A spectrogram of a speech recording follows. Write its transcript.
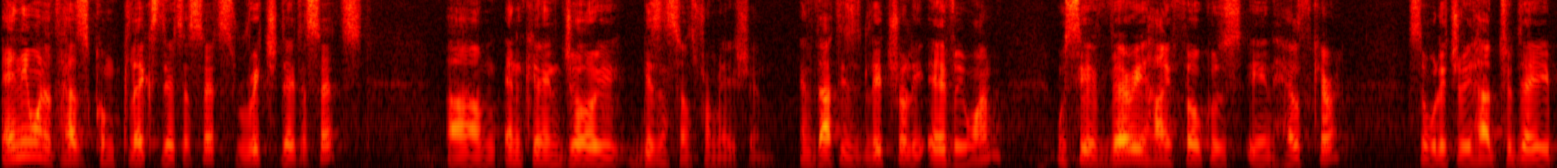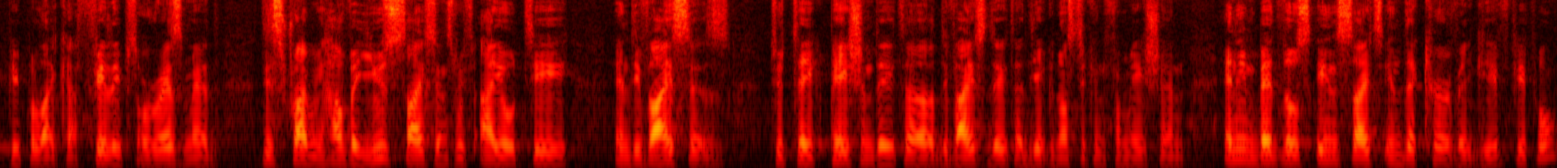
anyone that has complex data sets, rich data sets, um, and can enjoy business transformation. And that is literally everyone. We see a very high focus in healthcare. So we literally had today people like uh, Philips or ResMed describing how they use Sisense with IoT and devices to take patient data, device data, diagnostic information, and embed those insights in the care they give people,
